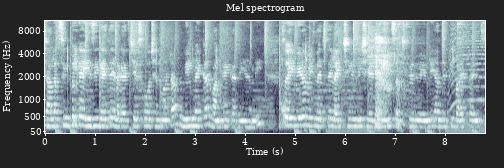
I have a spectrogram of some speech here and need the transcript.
చాలా సింపుల్గా ఈజీగా అయితే ఇలాగైతే చేసుకోవచ్చు అనమాట మిల్ మేకర్ వంకాయ కర్రీ అండి. సో ఈ వీడియో మీకు నచ్చితే లైక్ చేయండి షేర్ చేయండి సబ్స్క్రైబ్ చేయండి. అందరికీ బాయ్ ఫ్రెండ్స్.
